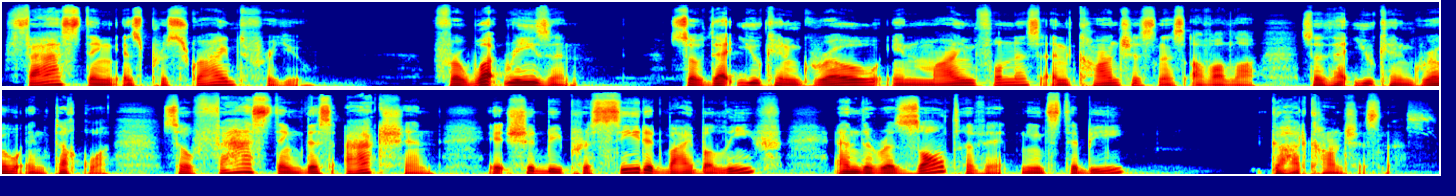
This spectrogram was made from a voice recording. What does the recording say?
Fasting is prescribed for you. For what reason? So that you can grow in mindfulness and consciousness of Allah, so that you can grow in taqwa. So, fasting, this action, it should be preceded by belief, and the result of it needs to be God consciousness.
